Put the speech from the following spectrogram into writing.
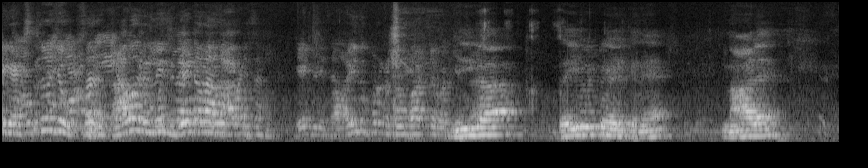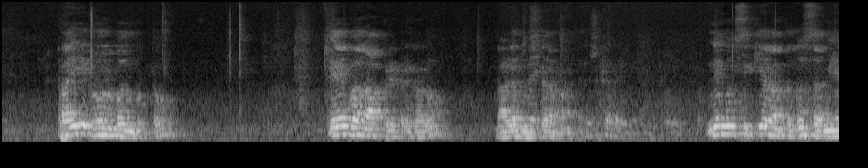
ಈಗ ಎಕ್ಸ್ಕ್ಲೂಸಿವ್ ಸರ್ ಯಾವಾಗ ರಿಲೀಸ್ ಡೇಟ್ ಎಲ್ಲ ಮಾಡಿ ಸರ್? ಐದು ಪುಟಗಳ ಸಂಭಾಷಣೆ ಈಗ ದಯವಿಟ್ಟು ಹೇಳ್ತೀನಿ ನಾಳೆ ಟ್ರೈ ರೂಲ್ ಬಂದ್ಬಿಟ್ಟು ಕೇಬಲ್ ಆಪರೇಟರ್ಗಳು ನಾಳೆ ಮುಷ್ಕರ ಮಾಡ್ತಾರೆ. ನಿಮಗೆ ಸಿಕ್ಕಿರೋಂಥದ್ದು ಸಮಯ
